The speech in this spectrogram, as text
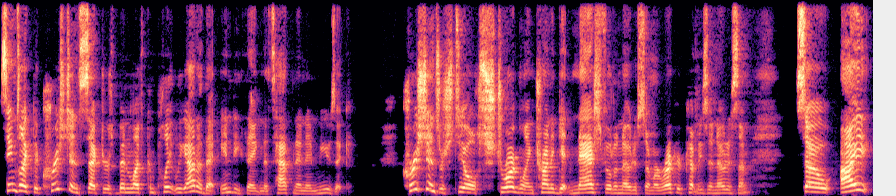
seems like the Christian sector's been left completely out of that indie thing that's happening in music. Christians are still struggling trying to get Nashville to notice them or record companies to notice them. So I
